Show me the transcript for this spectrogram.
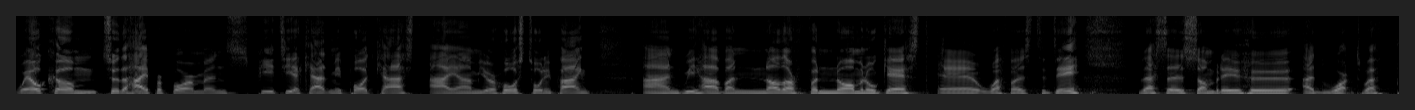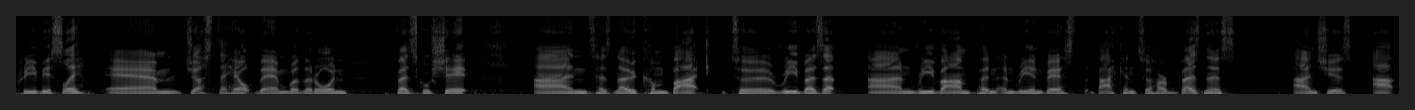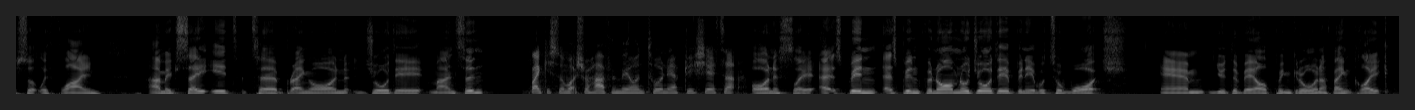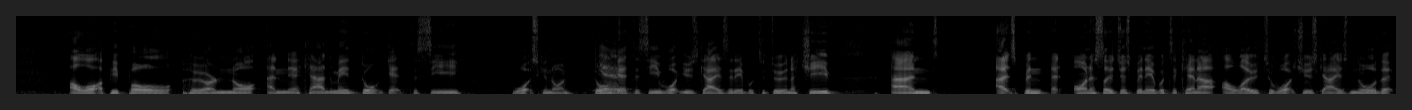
Welcome to the High Performance PT Academy podcast. I am your host, Tony Pang, and we have another phenomenal guest uh, with us today. This is somebody who I'd worked with previously um, just to help them with their own physical shape and has now come back to revisit and revamp and, and reinvest back into her business. And she is absolutely flying. I'm excited to bring on Jodie Manson. Thank you so much for having me on, Tony. I appreciate it. Honestly, it's been it's been phenomenal, Jodie. Been able to watch um, you develop and grow, and I think like a lot of people who are not in the academy don't get to see what's going on. Don't Yeah. get to see what you guys are able to do and achieve, and it's been it, honestly just been able to kind of allow to watch you guys know that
